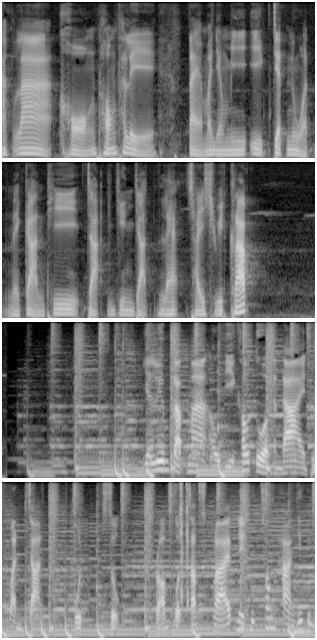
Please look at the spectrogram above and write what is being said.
นักล่าของท้องทะเล แต่มันยังมีอีก 7 หนวดในการที่จะยืนหยัดและใช้ชีวิตครับ อย่าลืมกลับมาเอาดีเข้าตัวกันได้ทุกวันจันทร์ พุธ ศุกร์ พร้อมกด subscribe ในทุกช่องทางที่คุณ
